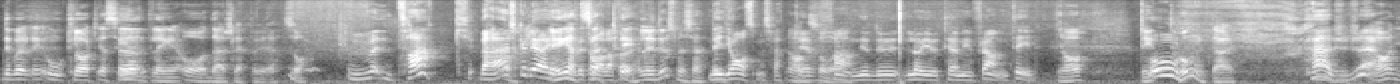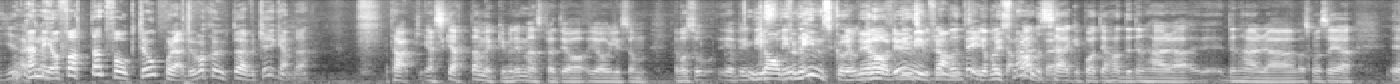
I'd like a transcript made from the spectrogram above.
det börjar oklart, jag ser Ja. inte längre, åh, där släpper vi det. Så. V- Tack! Det här skulle jag inte betala svettig, för. eller är det du som är Det svettig? är jag som är svettig. Ja, så var det. Fan, du la ut hela min framtid. Ja. Det är Oh. tungt där. Herre! Ja, jäklar. Nej, men jag fattar att folk tror på det här. Du var sjukt övertygande. Tack. Jag skrattar mycket, men det är mest för att jag, jag liksom... Jag var så... Jag visste Glad för inte, min skull. Jag- Det glad hörde för ju min skull. Jag var inte- framtid. Jag var inte du alls inte? säker på att jag hade den här, den här, vad ska man säga, eh,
